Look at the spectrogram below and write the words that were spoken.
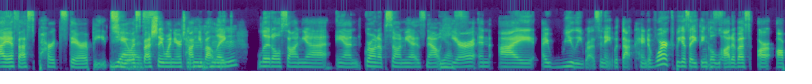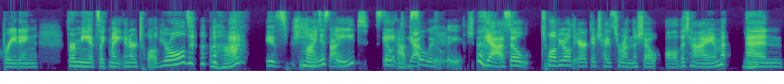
IFS parts therapy too, yes. especially when you're talking mm-hmm. about like mm-hmm little Sonia and grown up Sonia is now yes. here. And I I really resonate with that kind of work because I think yes. a lot of us are operating for me, it's like my inner 12 year old uh-huh. is minus eight. So eight, absolutely. Yeah. yeah. So 12 year old Erica tries to run the show all the time. Mm-hmm. And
